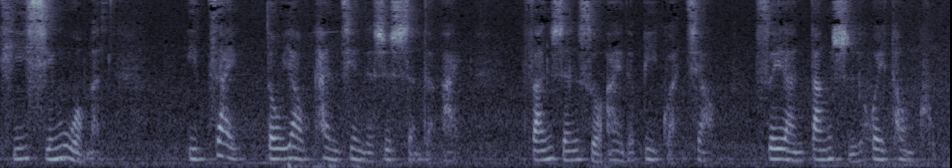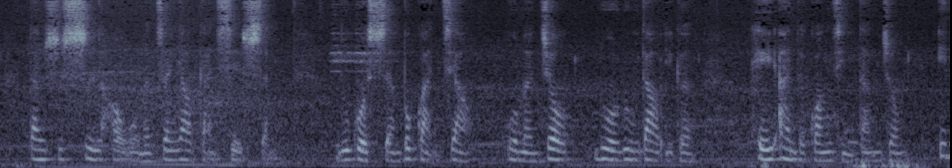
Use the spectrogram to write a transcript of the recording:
提醒我们。一再都要看见的是神的爱，凡神所爱的必管教。虽然当时会痛苦，但是事后我们真要感谢神。如果神不管教，我们就落入到一个黑暗的光景当中，一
